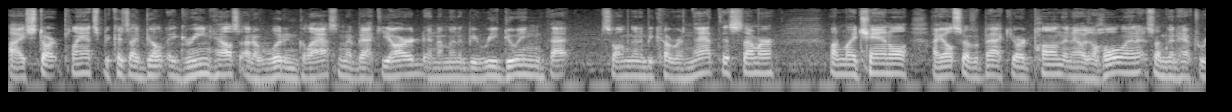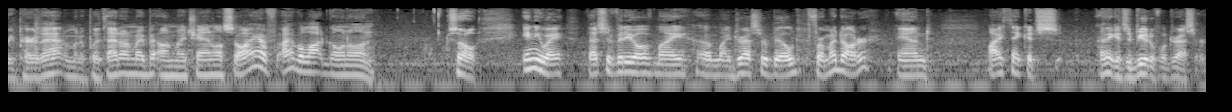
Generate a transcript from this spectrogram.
I start plants because I built a greenhouse out of wood and glass in my backyard and I'm going to be redoing that. So I'm going to be covering that this summer on my channel. I also have a backyard pond that has a hole in it, so I'm going to have to repair that. I'm going to put that on my on my channel. So I have I have a lot going on. So anyway, that's a video of my uh, my dresser build for my daughter, and I think it's I think it's a beautiful dresser,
